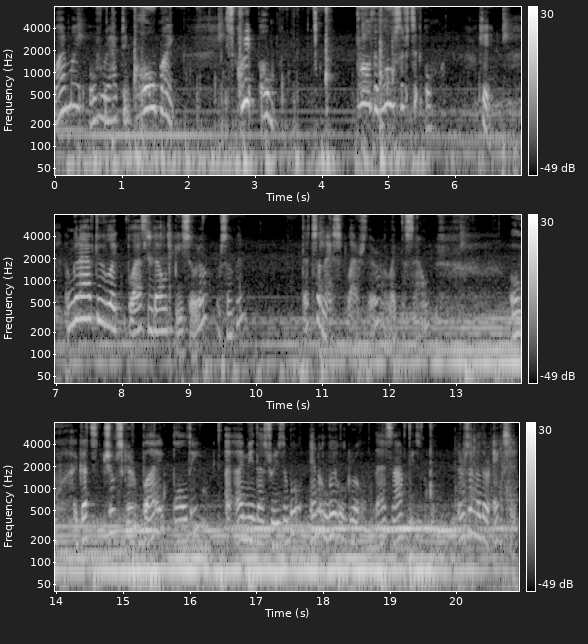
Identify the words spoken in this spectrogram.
why am I overreacting? Oh my, it's creep. Oh, bro, the low stuff. Oh, okay. I'm gonna have to like blast him down with B soda or something. That's a nice splash there. I like the sound. Oh, I got jump scared by Baldi. I, I mean, that's reasonable. And a little girl. That's not reasonable. There's another exit.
